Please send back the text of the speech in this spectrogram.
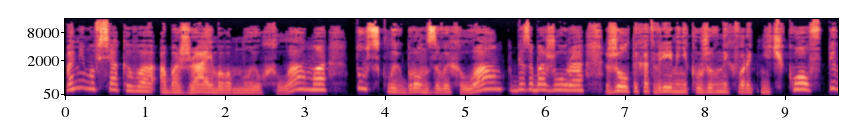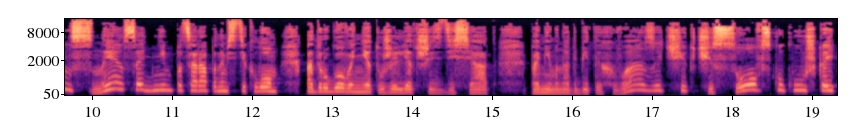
Помимо всякого обожаемого мною хлама, тусклых бронзовых ламп без абажура, желтых от времени кружевных воротничков, пенсне с одним поцарапанным стеклом, а другого нет уже лет шестьдесят, помимо надбитых вазочек, часов с кукушкой,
